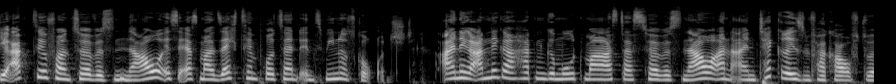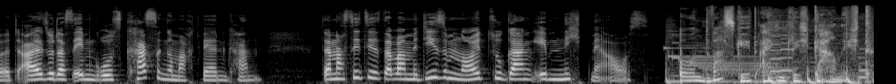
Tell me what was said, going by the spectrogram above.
Die Aktie von ServiceNow ist erstmal 16% ins Minus gerutscht. Einige Anleger hatten gemutmaßt, dass ServiceNow an einen Tech-Riesen verkauft wird, also dass eben groß Kasse gemacht werden kann. Danach sieht es jetzt aber mit diesem Neuzugang eben nicht mehr aus. Und was geht eigentlich gar nicht?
